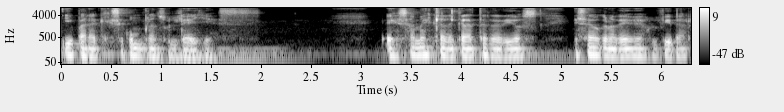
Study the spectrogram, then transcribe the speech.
y para que se cumplan sus leyes. Esa mezcla del carácter de Dios es algo que no debes olvidar.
